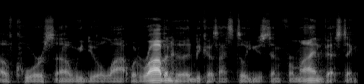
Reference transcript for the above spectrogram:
of course, uh, we do a lot with Robinhood because I still use them for my investing.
